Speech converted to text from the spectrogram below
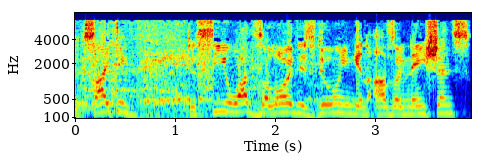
Exciting to see what the Lord is doing in other nations?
